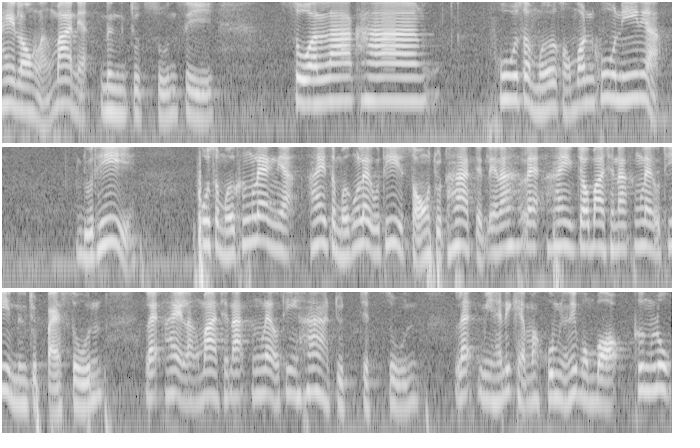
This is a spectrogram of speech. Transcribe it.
ให้ลองหลังบ้านเนี่ย 1.04 ส่วนราคาผู้เสมอของบอลคู่นี้เนี่ย อยู่ที่ผู้เสมอครึ่งแรกเนี่ย ให้เสมอครึ่งแรกอยู่ที่ 2.57 เลยนะ และให้เจ้าบ้านชนะครึ่งแรกอยู่ที่ 1.80 และให้หลังบ้านชนะครึ่งแรกอยู่ที่ 5.70 และมีแฮนดิแคปมาคุมอย่างที่ผมบอกครึ่งลูก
